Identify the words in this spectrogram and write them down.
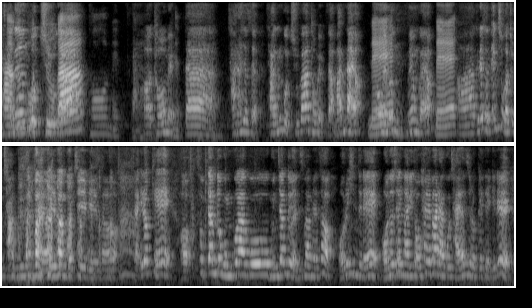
작은 고추가 더 맵다. 어, 더 맵다. 잘하셨어요. 작은 고추가 더 맵다. 맞나요? 네. 더 매운, 매운가요? 네. 아, 그래서 땡초가 좀 작은가 봐요. 일반 고추에 비해서. 자, 이렇게 어, 속담도 공부하고 문장도 연습하면서 어르신들의 언어 생활이 더 활발하고 자연스럽게 되기를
